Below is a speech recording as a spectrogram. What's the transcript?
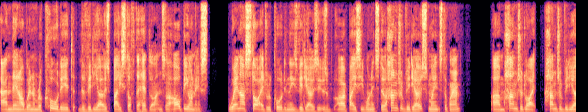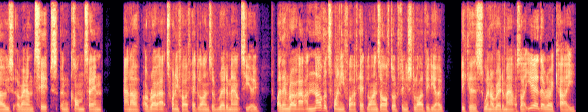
and then I went and recorded the videos based off the headlines. Like I'll be honest, when I started recording these videos, it was I basically wanted to do 100 videos for my Instagram um, hundred like hundred videos around tips and content, and I, I wrote out twenty five headlines. I read them out to you. I then wrote out another twenty five headlines after I'd finished the live video because when I read them out, I was like, yeah, they're okay.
